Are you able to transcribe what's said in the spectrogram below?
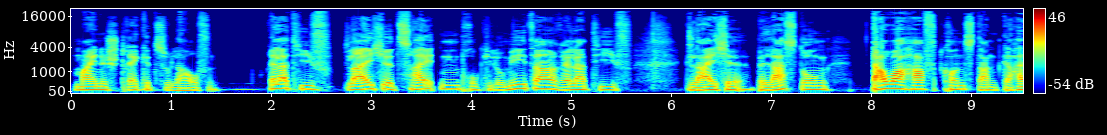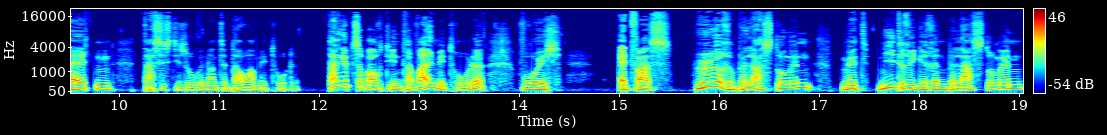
meine Strecke zu laufen. Relativ gleiche Zeiten pro Kilometer, relativ gleiche Belastung, dauerhaft konstant gehalten. Das ist die sogenannte Dauermethode. Dann gibt es aber auch die Intervallmethode, wo ich etwas höhere Belastungen mit niedrigeren Belastungen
